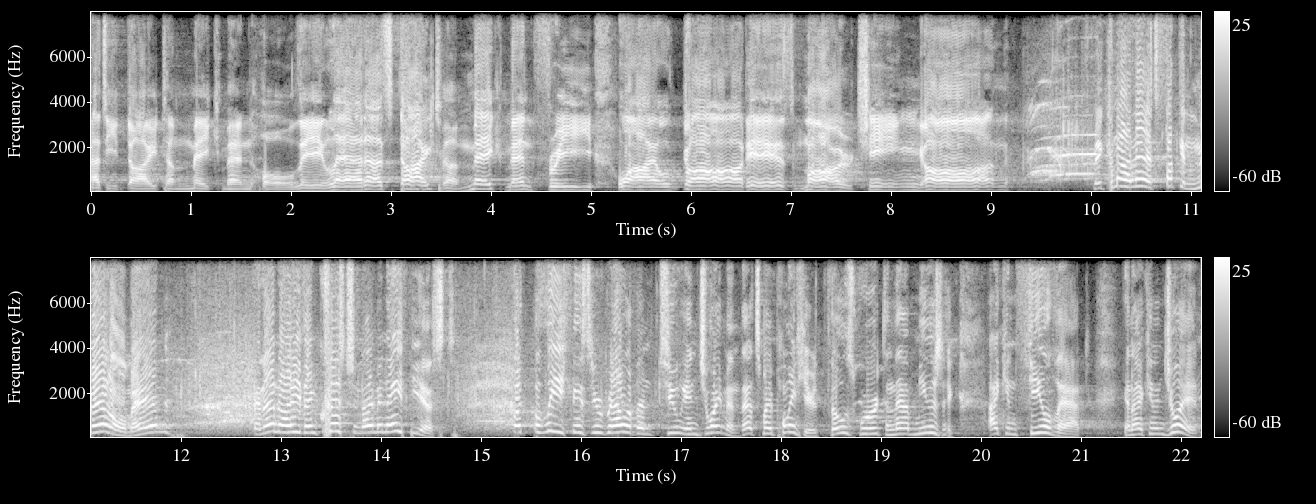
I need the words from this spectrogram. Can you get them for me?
As he died to make men holy, let us die to make men free while God is marching on. I mean, come on, man, it's fucking metal, man. And I'm not even Christian, I'm an atheist. But belief is irrelevant to enjoyment. That's my point here. Those words and that music, I can feel that and I can enjoy it.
